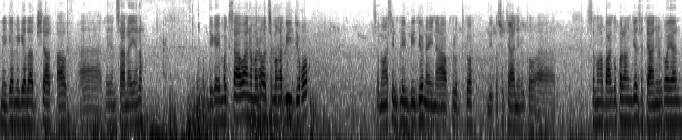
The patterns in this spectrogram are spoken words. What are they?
Mega mega love shoutout. At ayun, sana yan Hindi kayo magsawa na manood sa mga video ko. Sa mga simpleng video na ina-upload ko dito sa channel ko. At sa mga bago pa lang dyan sa channel ko yan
